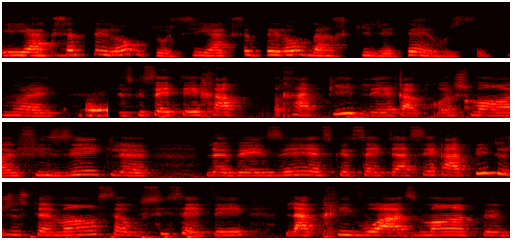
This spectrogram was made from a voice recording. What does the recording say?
et accepter l'autre aussi, accepter l'autre dans ce qu'il était aussi. Oui. Est-ce que ça a été rapide, les rapprochements euh, physiques, le, le baiser? Est-ce que ça a été assez rapide ou justement, ça aussi, ça a été l'apprivoisement un peu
